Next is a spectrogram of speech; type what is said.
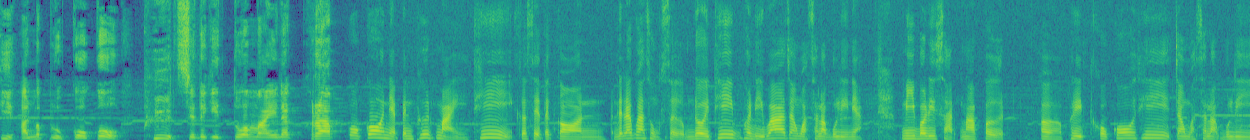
ที่หันมาปลูกโกโก้ พืชเศรษฐกิจตัวใหม่นะครับ โกโก้เนี่ยเป็นพืชใหม่ที่เกษตรกรได้รับการส่งเสริม โดยที่พอดีว่าจังหวัดสระบุรีเนี่ยมีบริษัทมาเปิดผลิตโกโก้ที่จังหวัดสระบุรี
